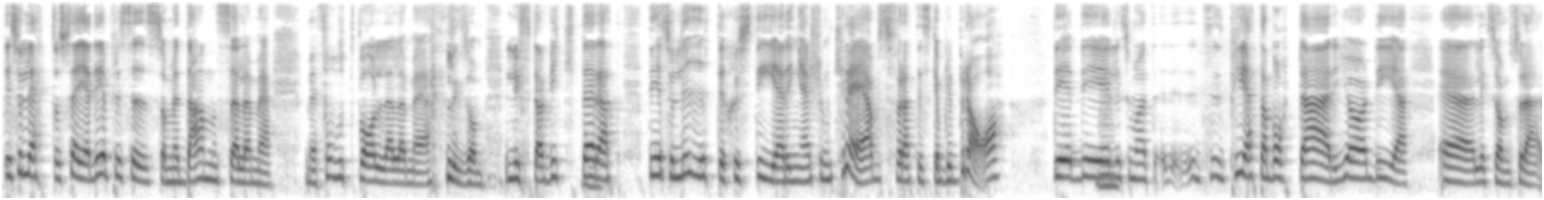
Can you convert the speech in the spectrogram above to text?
det är så lätt att säga, det är precis som med dans eller med, med fotboll eller med liksom, lyfta vikter, mm. att det är så lite justeringar som krävs för att det ska bli bra. Det, det är mm. liksom att eh, peta bort där, gör det, eh, liksom sådär.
